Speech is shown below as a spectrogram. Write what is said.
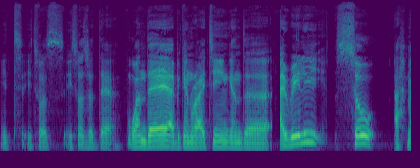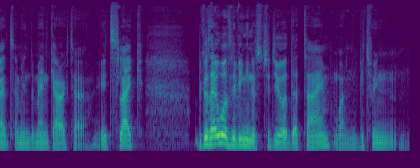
It it was it was just there. One day I began writing, and uh, I really saw Ahmed. I mean, the main character. It's like because I was living in a studio at that time, well, between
